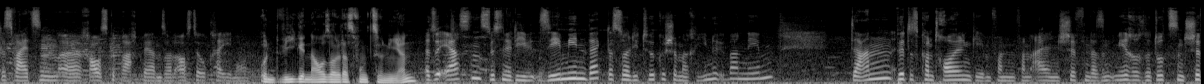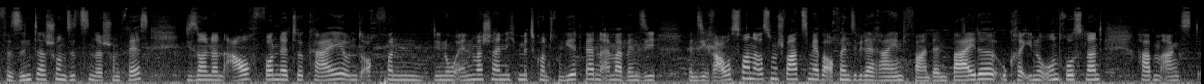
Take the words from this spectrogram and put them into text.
das Weizen äh, rausgebracht werden soll aus der Ukraine. Und wie genau soll das funktionieren? Also erstens müssen ja die Seeminen weg, das soll die türkische Marine übernehmen. Dann wird es Kontrollen geben von, von allen Schiffen. Da sind mehrere Dutzend Schiffe, sind da schon, sitzen da schon fest. Die sollen dann auch von der Türkei und auch von den UN wahrscheinlich mit kontrolliert werden. Einmal, wenn sie, wenn sie rausfahren aus dem Schwarzen Meer, aber auch wenn sie wieder reinfahren. Denn beide, Ukraine und Russland, haben Angst,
